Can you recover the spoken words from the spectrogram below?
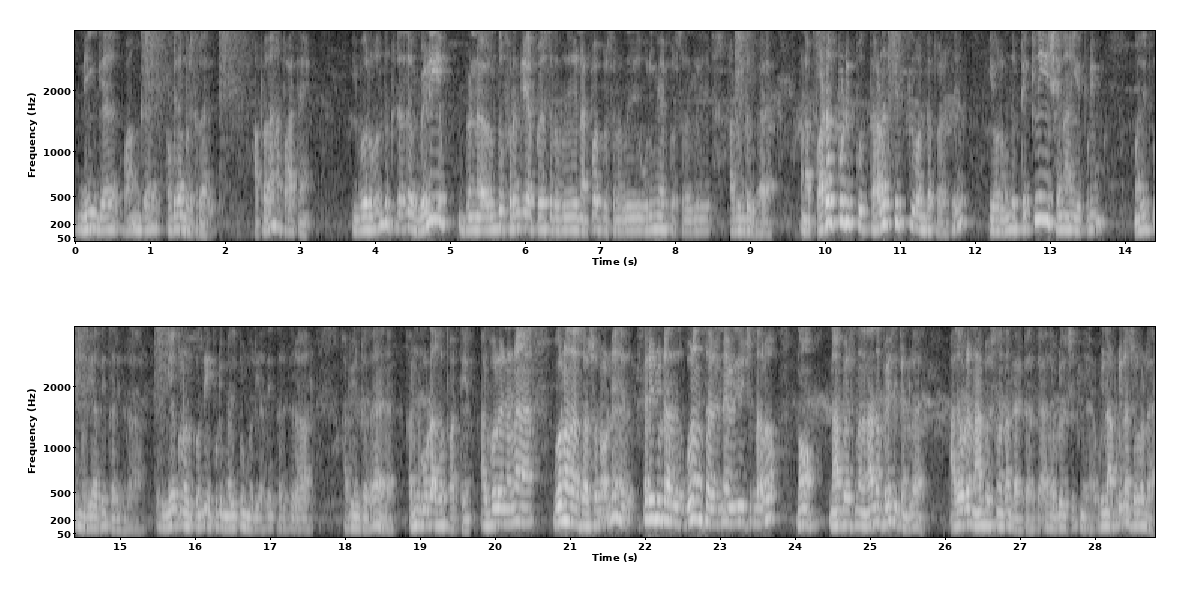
நீங்கள் வாங்க அப்படி தான் பேசுகிறாரு அப்போ தான் நான் பார்த்தேன். இவர் வந்து கிட்டத்தட்ட வெளியே வந்து ஃப்ரெண்ட்லியாக பேசுகிறது நட்பாக பேசுகிறது உரிமையாக பேசுகிறது அப்படின்றது வேறு. ஆனால் படப்பிடிப்பு தளத்திற்கு வந்த பிறகு இவர் வந்து டெக்னீஷியனாக எப்படி மதிப்பு மரியாதை தருகிறார். ஒரு இயக்குனருக்கு வந்து எப்படி மதிப்பு மரியாதை தருகிறார் அப்படின்றத கண்கூடாக பார்த்தேன். அதுபோல் என்னென்னா குருநாதன் சார் சொன்ன உடனே சரின்னு சொல்லிட்டு அது குருநாதன் சார் என்ன எழுதி வச்சிருந்தாரோ? நோ நான் பேசினது நான் தான் பேசிட்டேன்ல. அதை விட நான் பேசினது தான் கரெக்டாக இருக்குது அதை அப்படி வச்சுக்கோங்க. அப்படின்னு அப்படிலாம் சொல்லலை.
